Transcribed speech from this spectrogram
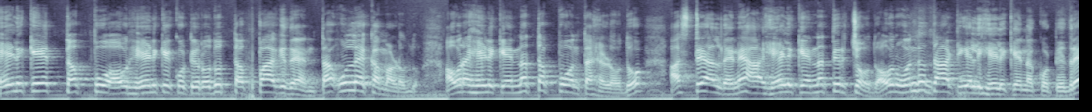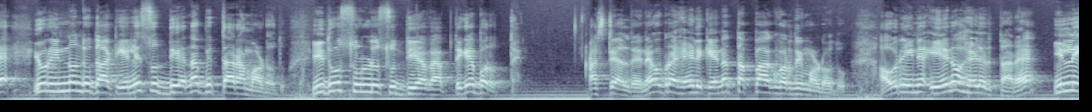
ಹೇಳಿಕೆ ತಪ್ಪು, ಅವ್ರ ಹೇಳಿಕೆ ಕೊಟ್ಟಿರೋದು ತಪ್ಪಾಗಿದೆ ಅಂತ ಉಲ್ಲೇಖ ಮಾಡೋದು. ಅವರ ಹೇಳಿಕೆಯನ್ನು ತಪ್ಪು ಅಂತ ಹೇಳೋದು. ಅಷ್ಟೇ ಅಲ್ಲದೆ ಆ ಹೇಳಿಕೆಯನ್ನ ತಿರ್ಚೋದು. ಅವರು ಒಂದು ದಾಟಿಯಲ್ಲಿ ಹೇಳಿಕೆಯನ್ನು ಕೊಟ್ಟಿದ್ರೆ ಇವರು ಇನ್ನೊಂದು ದಾಟಿಯಲ್ಲಿ ಸುದ್ದಿಯನ್ನು ಬಿತ್ತಾರ ಮಾಡೋದು. ಇದು ಸುಳ್ಳು ಸುದ್ದಿಯ ವ್ಯಾಪ್ತಿಗೆ ಬರುತ್ತೆ. ಅಷ್ಟೇ ಅಲ್ಲದೆ ಒಬ್ಬರ ಹೇಳಿಕೆಯನ್ನು ತಪ್ಪಾಗಿ ವರದಿ ಮಾಡೋದು. ಅವರು ಇನ್ನೇ ಏನೋ ಹೇಳಿರ್ತಾರೆ, ಇಲ್ಲಿ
